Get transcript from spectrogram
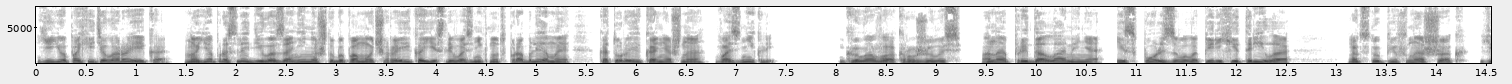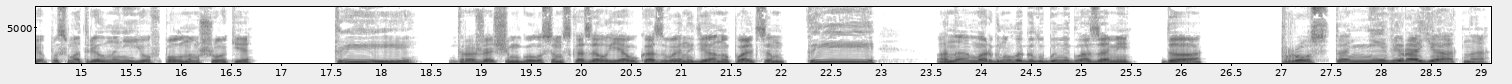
Ее похитила Рейка, но я проследила за ними, чтобы помочь Рейка, если возникнут проблемы, которые, конечно, возникли. Голова кружилась. Она предала меня, использовала, перехитрила. Отступив на шаг, я посмотрел на нее в полном шоке. «Ты Дрожащим голосом сказал я, указывая на Диану пальцем. «Ты...» Она моргнула голубыми глазами. «Да». «Просто невероятно!»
